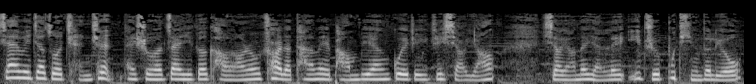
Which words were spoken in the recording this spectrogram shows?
下一位叫做晨晨，他说，在一个烤羊肉串的摊位旁边跪着一只小羊，小羊的眼泪一直不停的流，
